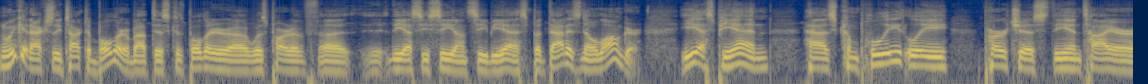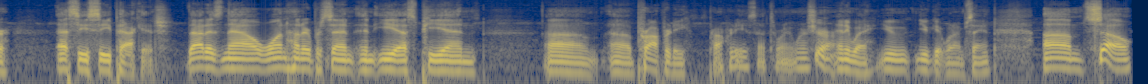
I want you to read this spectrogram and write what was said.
and we could actually talk to Bowler about this because Bowler uh, was part of uh, the SEC on CBS, but that is no longer. ESPN has completely purchased the entire SEC package. That is now 100% an ESPN um, uh, property. Property is that the right word? Sure. Anyway, you you get what I'm saying. Um, so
